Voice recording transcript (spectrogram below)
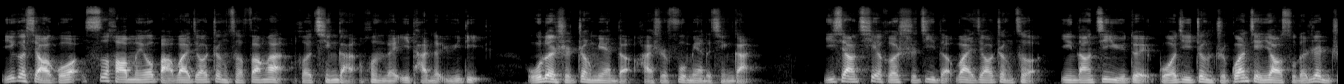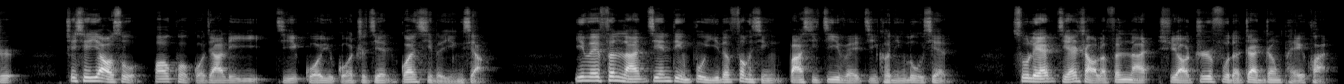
一个小国丝毫没有把外交政策方案和情感混为一谈的余地，无论是正面的还是负面的情感。一项切合实际的外交政策应当基于对国际政治关键要素的认知，这些要素包括国家利益及国与国之间关系的影响。因为芬兰坚定不移地奉行巴西基维吉科宁路线，苏联减少了芬兰需要支付的战争赔款，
